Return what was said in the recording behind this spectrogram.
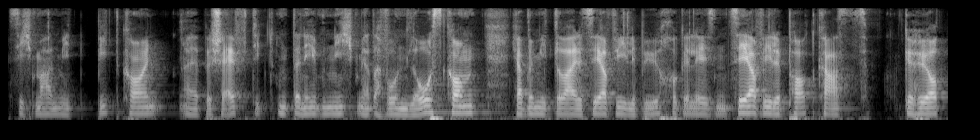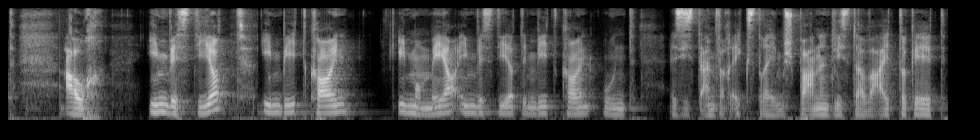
sich mal mit Bitcoin äh, beschäftigt und dann eben nicht mehr davon loskommt. Ich habe mittlerweile sehr viele Bücher gelesen, sehr viele Podcasts gehört, auch investiert in Bitcoin, immer mehr investiert in Bitcoin und es ist einfach extrem spannend, wie es da weitergeht.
